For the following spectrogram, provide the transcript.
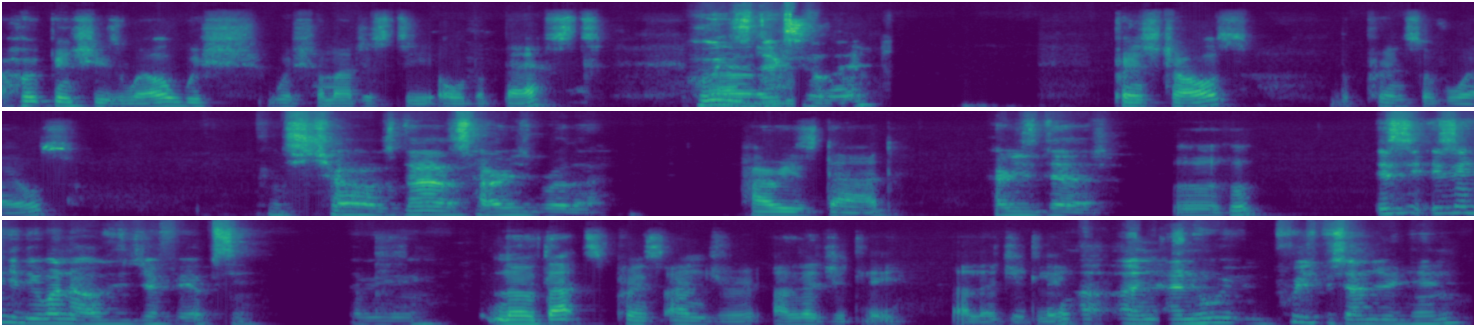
hoping she's well. Wish wish Her Majesty all the best. Who is Um, next in line? Prince Charles, the Prince of Wales, Prince Charles. That's Harry's brother. Harry's dad. Harry's dad. hmm Is he, isn't he the one that was with Jeffrey Epstein? I mean, No, that's Prince Andrew, allegedly. Allegedly, uh, and and who who is Prince Andrew again?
